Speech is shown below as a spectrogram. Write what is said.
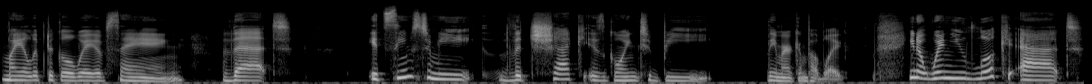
my elliptical way of saying that it seems to me the check is going to be the American public. You know, when you look at,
